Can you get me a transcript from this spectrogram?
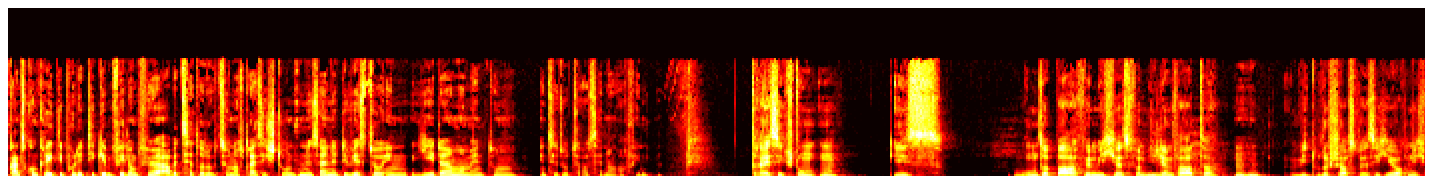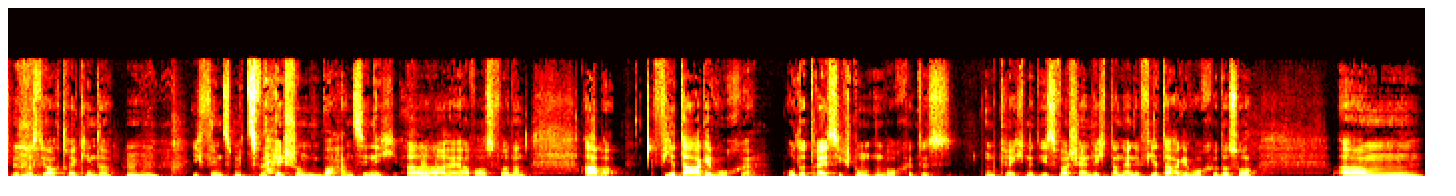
ganz konkret die Politikempfehlung für Arbeitszeitreduktion auf 30 Stunden ist eine, die wirst du in jeder Momentum-Institutsaussendung auch finden. 30 Stunden ist wunderbar für mich als Familienvater. Mhm. Wie du das schaffst, weiß ich eh auch nicht, weil du hast ja auch drei Kinder. Mhm. Ich finde es mit zwei schon wahnsinnig äh, mhm. herausfordernd. Aber vier Tage Woche oder 30 Stunden Woche, das umgerechnet ist wahrscheinlich dann eine vier Tage Woche oder so. Ähm,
